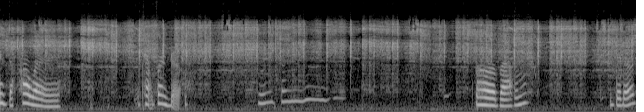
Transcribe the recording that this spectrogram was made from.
is the hallway? I can't find it. Uh, bathroom. Dead end.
